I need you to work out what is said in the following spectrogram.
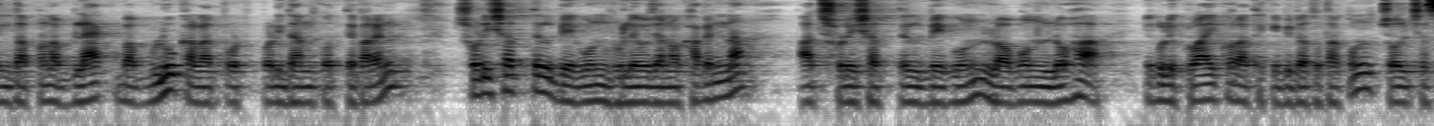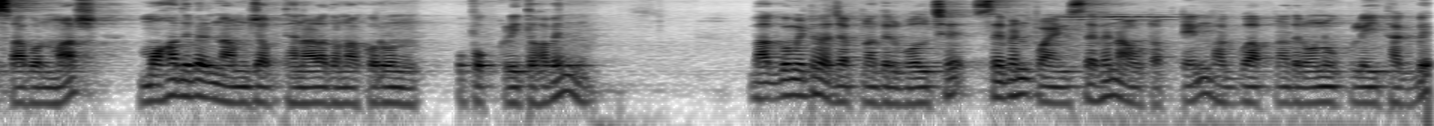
কিন্তু আপনারা ব্ল্যাক বা ব্লু কালার পরিধান করতে পারেন। সরিষার তেল, বেগুন ভুলেও যেন খাবেন না। আজ সরিষার তেল, বেগুন, লবণ, লোহা এগুলি ক্রয় করা থেকে বিরত থাকুন। চলছে শ্রাবণ মাস। মহাদেবের নাম জপ, ধ্যান, আরাধনা করুন। উপকৃত হবেন। ভাগ্যমিটার আজ আপনাদের বলছে seven point seven out of ten ভাগ্য আপনাদের অনুকূলেই থাকবে।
